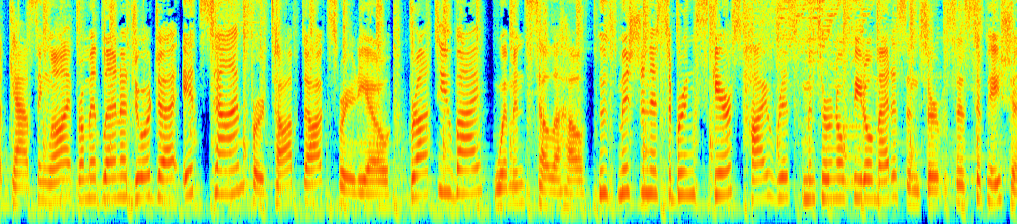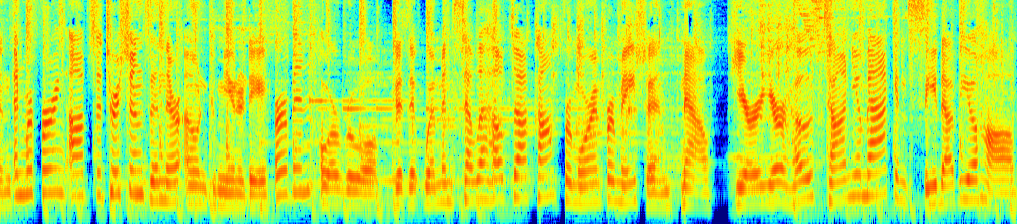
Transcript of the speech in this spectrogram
Broadcasting live from Atlanta, Georgia, it's time for Top Docs Radio. Brought to you by Women's Telehealth, whose mission is to bring scarce, high risk maternal fetal medicine services to patients and referring obstetricians in their own community, urban or rural. Visit womenstelehealth.com for more information. Now, here are your hosts, Tanya Mack and CW Hall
